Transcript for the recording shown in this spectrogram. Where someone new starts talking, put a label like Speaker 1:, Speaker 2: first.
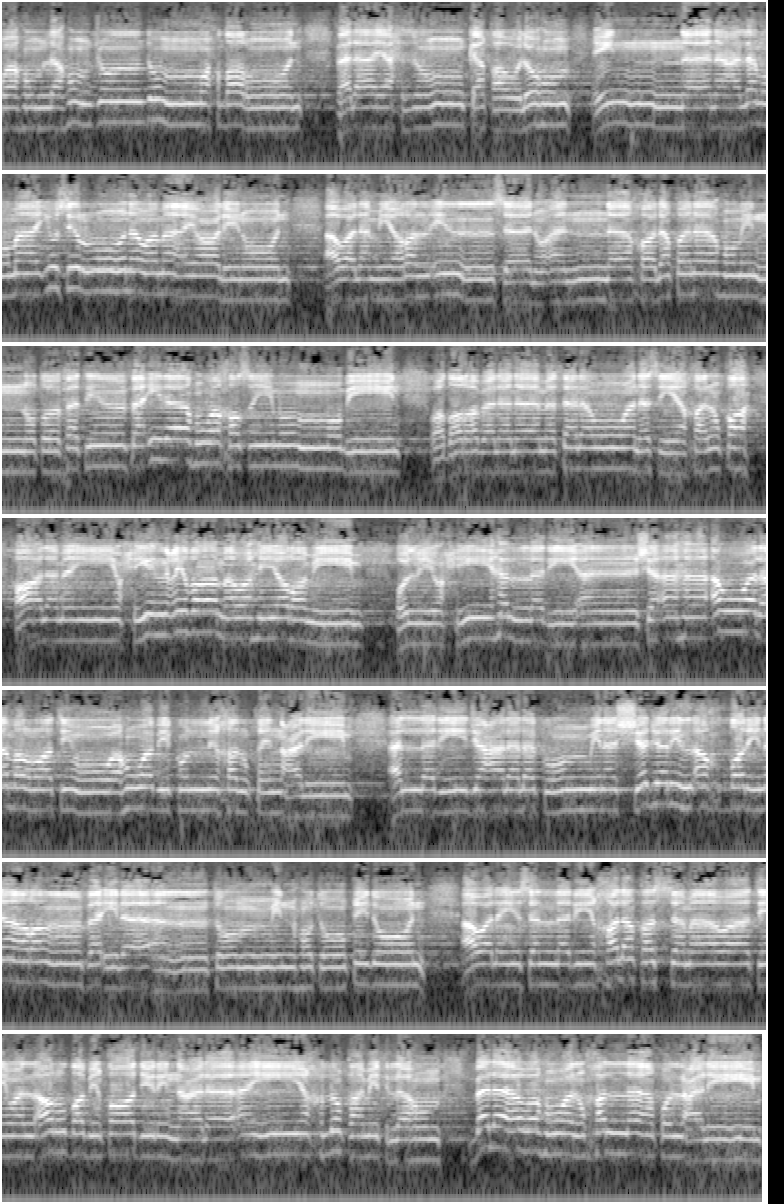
Speaker 1: وهم لهم جند محضرون فلا يحزنك قولهم إنا نعلم ما يسرون وما يعلنون أولم ير الإنسان أنا خلقناه من نطفة فإذا هو خصيم مبين وضرب لنا مثلا ونسي خلقه قال من يحيي العظام وهي رميم قل يحييها الذي أنشأها أول مرة وهو بكل خلق عليم الذي جعل لكم من الشجر الأخضر نارا فإذا أنتم منه توقدون أوليس الذي خلق السماوات والأرض بقادر على أن يخلق مثلهم بلى وهو الخلاق العليم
